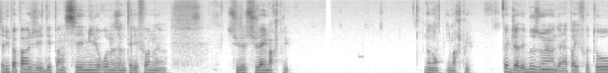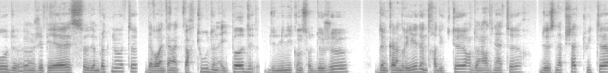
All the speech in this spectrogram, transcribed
Salut papa, j'ai dépensé 1000 euros dans un téléphone. Celui-là, il marche plus. Non, non, il marche plus. En fait, j'avais besoin d'un appareil photo, d'un GPS, d'un bloc-notes, d'avoir Internet partout, d'un iPod, d'une mini-console de jeu, d'un calendrier, d'un traducteur, d'un ordinateur, de Snapchat, Twitter,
